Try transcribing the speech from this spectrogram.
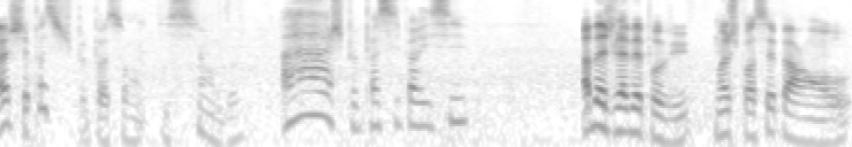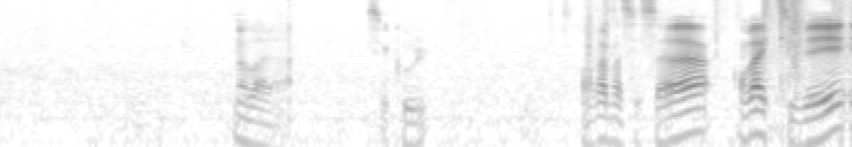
Ah, je sais pas si je peux passer ici en bas. Ah, je peux passer par ici. Ah bah je l'avais pas vu. Moi je passais par en haut. Ben voilà, c'est cool. On va ramasser ça. On va activer.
